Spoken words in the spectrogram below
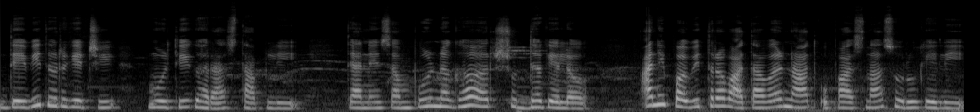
देवी दुर्गेची मूर्ती घरात स्थापली. त्याने संपूर्ण घर शुद्ध केलं आणि पवित्र वातावरणात उपासना सुरू केली.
